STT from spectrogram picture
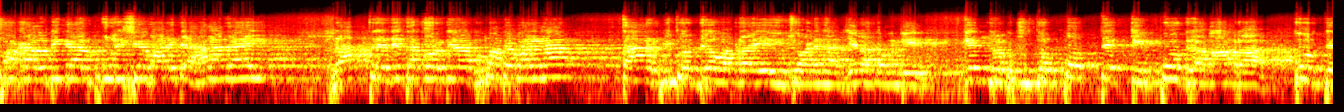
সকাল বিকাল পুলিশের বাড়িতে হানা রাত্রে নেতা কর্মীরা ঘুমাতে পারে না, তার ভিতর দিয়েও আমরা এই চুয়াডাঙ্গা জেলা কমিটির কেন্দ্র ঘোষিত প্রত্যেকটি প্রোগ্রাম আমরা করতে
